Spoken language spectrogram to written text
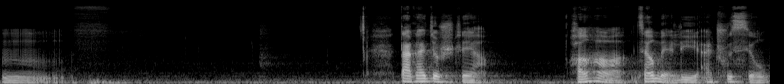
嗯，大概就是这样，很好啊。江美丽爱出行，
